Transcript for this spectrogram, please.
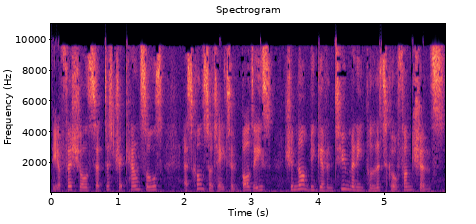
The officials said district councils, as consultative bodies, should not be given too many political functions.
